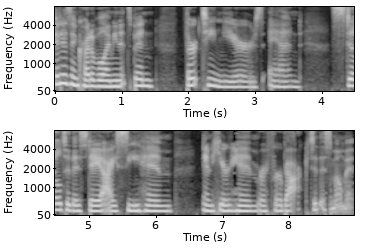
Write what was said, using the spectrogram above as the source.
It is incredible. I mean, it's been 13 years and still to this day I see him and hear him refer back to this moment.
